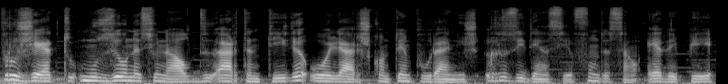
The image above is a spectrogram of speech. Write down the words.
Projeto Museu Nacional de Arte Antiga, Olhares Contemporâneos, Residência Fundação EDP,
